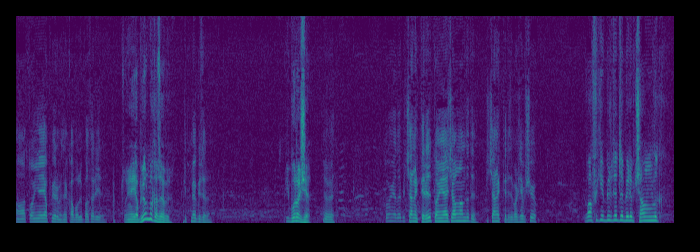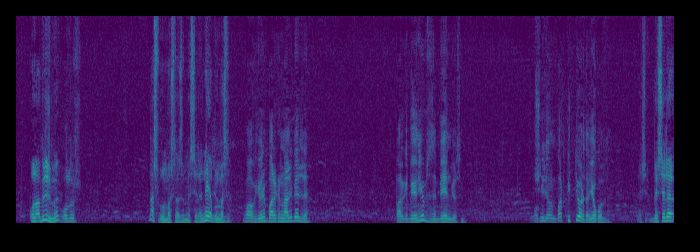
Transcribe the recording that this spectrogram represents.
Aha Tonya yapıyor mesela kabalı pazar yeri. Tonya yapıyor mu kasabı? Bitmek üzere. Bir proje. Evet. Tonya'da bir çanık derisi Tonya'ya canlandırdı. Bir çanık derisi başka bir şey yok. Vakfı Gebir'de de böyle bir canlılık olabilir mi? Olur. Nasıl olması lazım mesela? Ne yapılması? Vahvi Göl'ün parkının hali belli. Parkı beğeniyor musun sen? Beğenmiyorsun. O Şimdi- güzel park bitti orada. Yok oldu. Mesela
